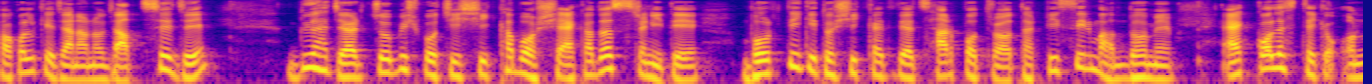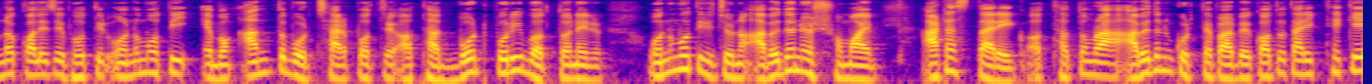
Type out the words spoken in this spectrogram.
সকলকে জানানো যাচ্ছে যে দুই হাজার চব্বিশ পঁচিশ শিক্ষাবর্ষে একাদশ শ্রেণীতে ভর্তিকৃত শিক্ষার্থীদের ছাড়পত্র অর্থাৎ টিসির মাধ্যমে এক কলেজ থেকে অন্য কলেজে ভর্তির অনুমতি এবং আন্তবোর্ড ছাড়পত্রে অর্থাৎ বোর্ড পরিবর্তনের অনুমতির জন্য আবেদনের সময় আঠাশ তারিখ। অর্থাৎ তোমরা আবেদন করতে পারবে কত তারিখ থেকে?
